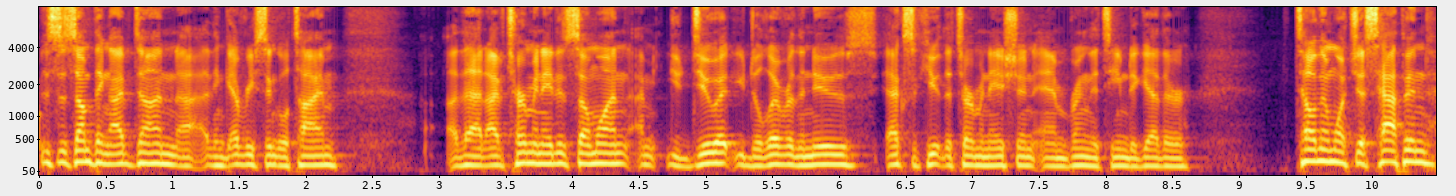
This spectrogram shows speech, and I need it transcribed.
This is something I've done, uh, I think, every single time uh, that I've terminated someone. I mean, you do it, you deliver the news, execute the termination, and bring the team together. Tell them what just happened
